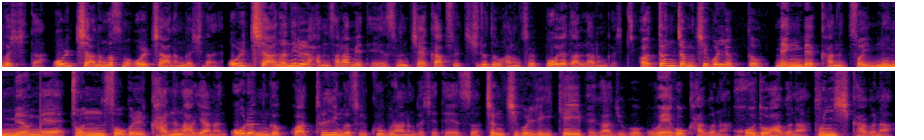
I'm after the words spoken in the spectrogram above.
것이다. 옳지 않은 것은 옳지 않은 것이다. 옳지 않은 일을 한 사람에 대해서는 죄값을 치르도록 하는 것을 보여달라는 것이다. 어떤 정치 권력도 맹백한 소위 문명의 존속을 가능하게 하는 옳은 것과 틀린 것을 구분하는 것에 대해서 정치 권력이 개입해가지고 왜곡하거나 호도하거나 분식하거나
